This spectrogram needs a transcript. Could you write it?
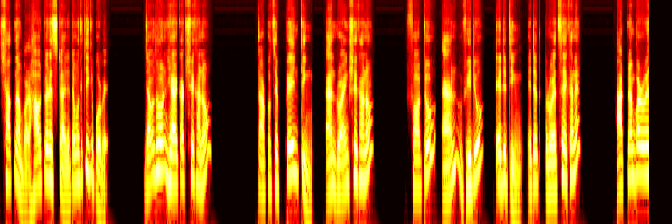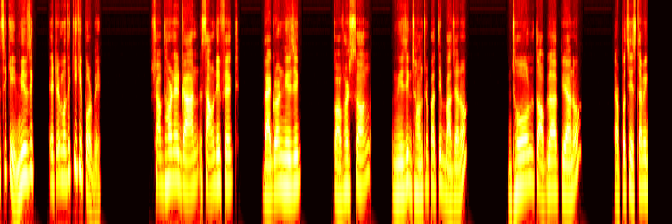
সাত নাম্বার হাউ টু স্টাইল এটার মধ্যে কী কী পড়বে? যেমন ধরুন হেয়ার কাট শেখানো, তারপর হচ্ছে পেইন্টিং অ্যান্ড ড্রয়িং শেখানো ফটো অ্যান্ড ভিডিও এডিটিং এটা রয়েছে এখানে। আট নাম্বার রয়েছে কি মিউজিক এটার মধ্যে কি কি পড়বে? সব ধরনের গান sound effect background music cover song music যন্ত্রপাতি বাজানো, ঢোল, তবলা পিয়ানো তারপর হচ্ছে ইসলামিক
